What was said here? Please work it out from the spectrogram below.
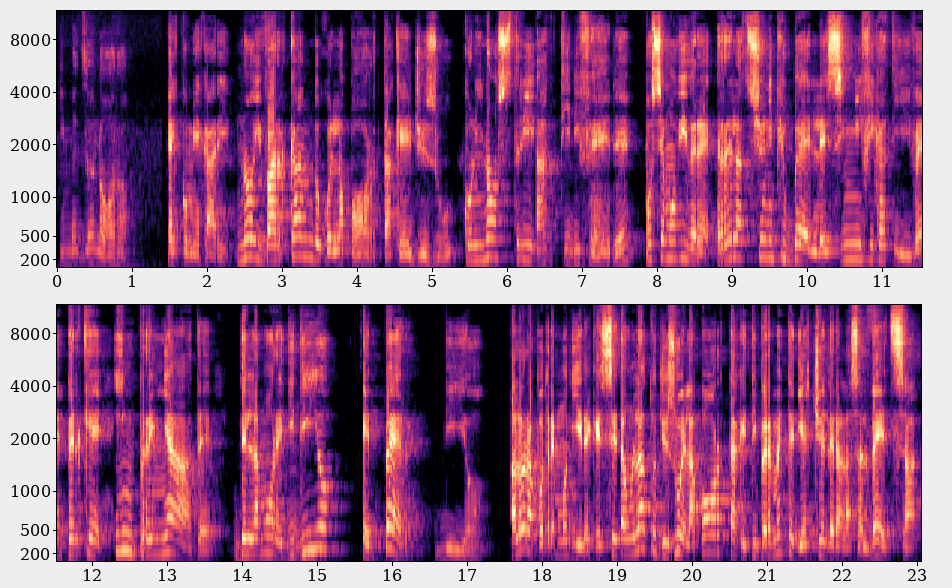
in mezzo a loro. Ecco, miei cari, noi varcando quella porta che è Gesù, con i nostri atti di fede, possiamo vivere relazioni più belle e significative perché impregnate dell'amore di Dio e per Dio. Allora potremmo dire che se da un lato Gesù è la porta che ti permette di accedere alla salvezza,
